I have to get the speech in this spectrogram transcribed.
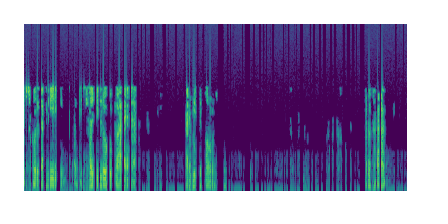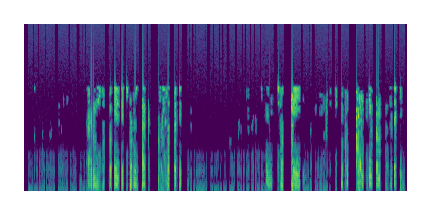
इसको लगी अति सजील उपाय आर्मी के पहुँच अर्थात आर्मी सबै इलेक्शन तक सबै सबै शुक्र शान्ति ब्रह्म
